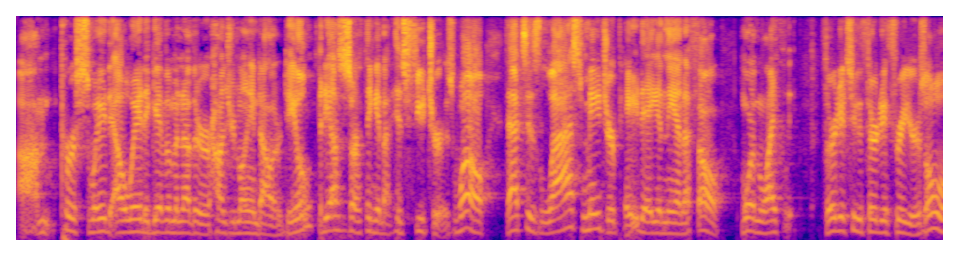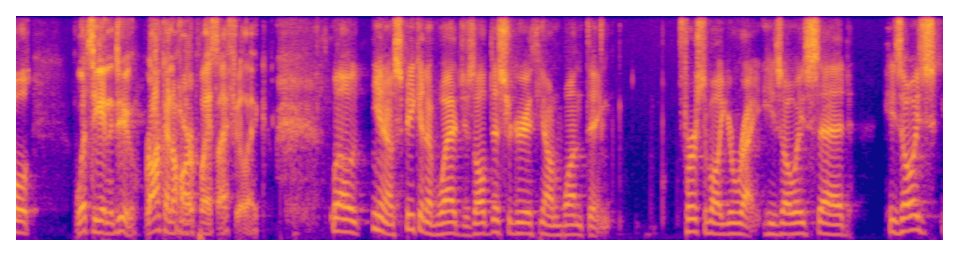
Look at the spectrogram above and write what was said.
um, persuade Elway to give him another $100 million deal, but he also started thinking about his future as well. That's his last major payday in the NFL, more than likely. 32, 33 years old. What's he going to do? Rocking a hard place, I feel like. Well, you know, speaking of wedges, I'll disagree with you on one thing. First of all, you're right. He's always said, he's always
